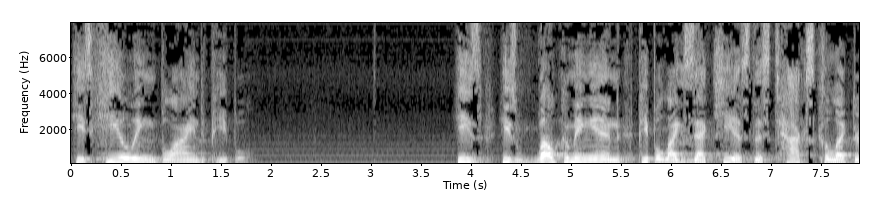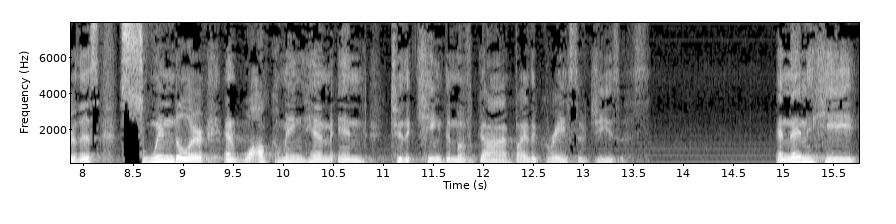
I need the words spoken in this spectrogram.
He's healing blind people. He's, he's welcoming in people like Zacchaeus, this tax collector, this swindler, and welcoming him into the kingdom of God by the grace of Jesus. And then he,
